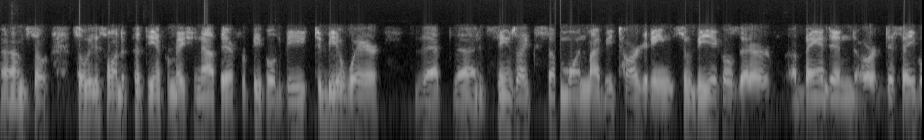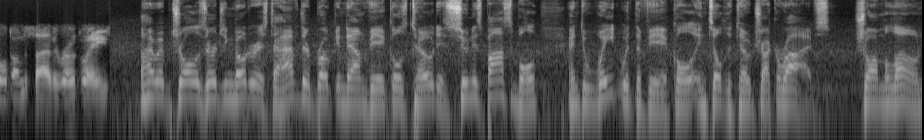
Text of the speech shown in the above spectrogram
Um, so, so we just wanted to put the information out there for people to be to be aware that uh, it seems like someone might be targeting some vehicles that are abandoned or disabled on the side of the roadways. The Highway Patrol is urging motorists to have their broken down vehicles towed as soon as possible and to wait with the vehicle until the tow truck arrives. Sean Malone,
